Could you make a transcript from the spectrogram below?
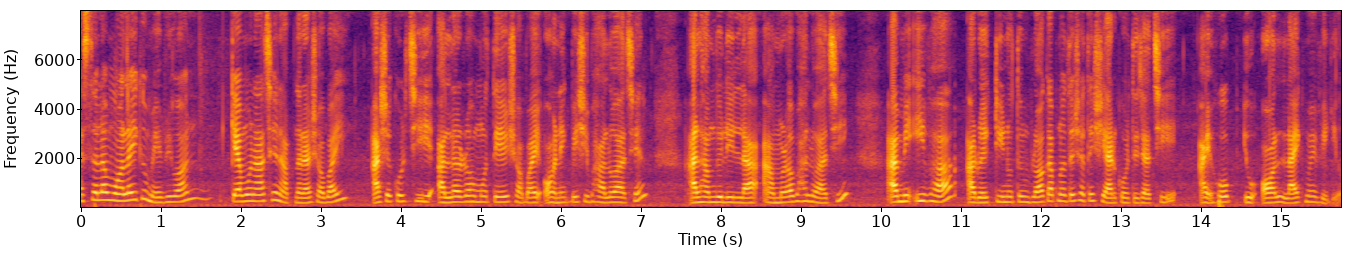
আসসালামু আলাইকুম, এভরিওয়ান। কেমন আছেন আপনারা সবাই? আশা করছি আল্লাহর রহমতে সবাই অনেক বেশি ভালো আছেন। আলহামদুলিল্লাহ, আমরাও ভালো আছি। আমি ইভা, আরও একটি নতুন ব্লগ আপনাদের সাথে শেয়ার করতে যাচ্ছি। I hope you all like my video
